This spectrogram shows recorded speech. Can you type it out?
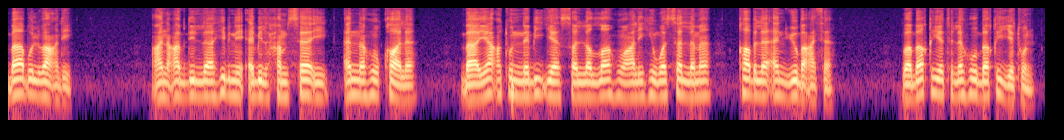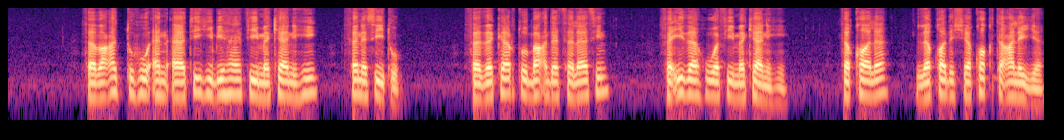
باب الوعد. عن عبد الله بن أبي الحمساء أنه قال بايعت النبي صلى الله عليه وسلم قبل أن يبعث وبقيت له بقية فبعدته أن آتيه بها في مكانه فنسيت فذكرت بعد ثلاث فإذا هو في مكانه فقال لقد شققت علي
